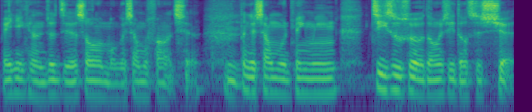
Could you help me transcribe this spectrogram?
媒体可能就直接收了某个项目方的钱，那个项目明明技术所有东西都是炫，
